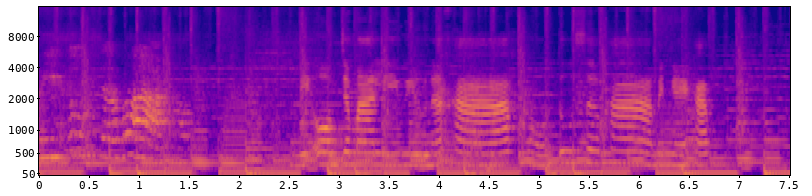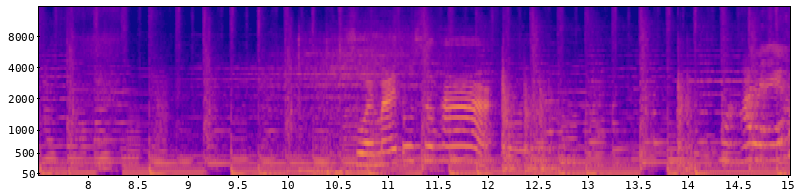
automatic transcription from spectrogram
มีตู้เสื้อผ้าครับวันนี้โอมจะมารีวิวนะครับโหตู้เสื้อผ้าเป็นไงครับ สวยไหมตู้เสื้อผ้าอะไรข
